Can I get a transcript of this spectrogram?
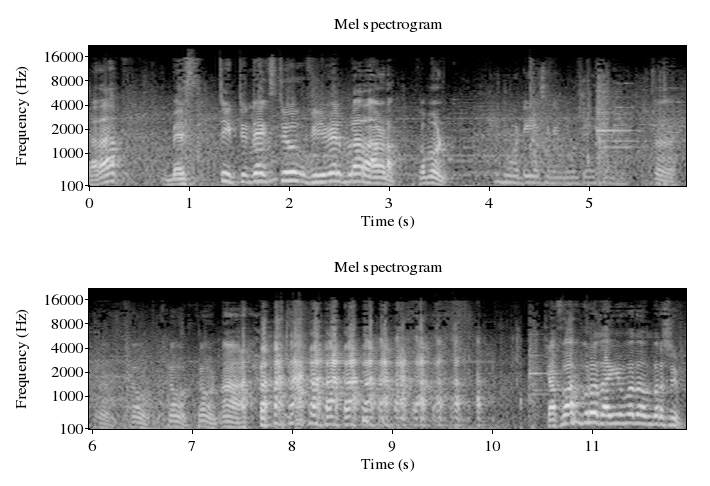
പറ. Best it takes two female player ആവണം. Come on motivation motivation Shafaf bro thank you for membership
